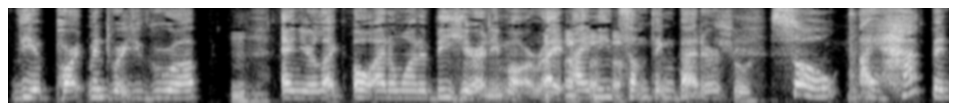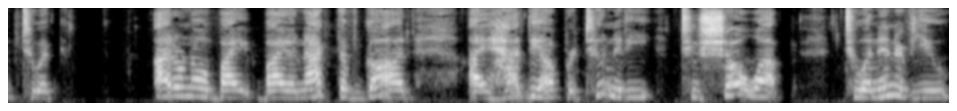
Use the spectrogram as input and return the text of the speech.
the apartment where you grew up mm-hmm. and you're like, oh, I don't want to be here anymore, right? I need something better. Sure. So I happened to, I don't know, by, by an act of God, I had the opportunity to show up to an interview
